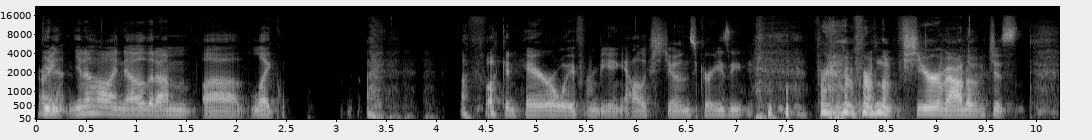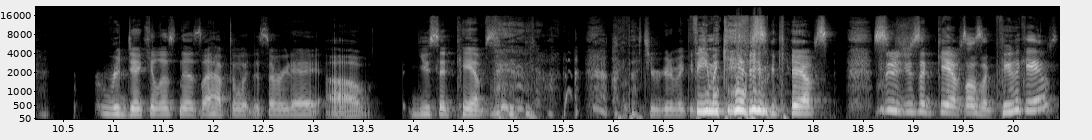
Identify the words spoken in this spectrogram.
Right? You know, you know how I know that I'm uh, like a fucking hair away from being Alex Jones crazy from, from the sheer amount of just ridiculousness I have to witness every day. Um, you said camps. I thought you were gonna make it FEMA camps. FEMA camps. As soon as you said camps, I was like, FEMA camps?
